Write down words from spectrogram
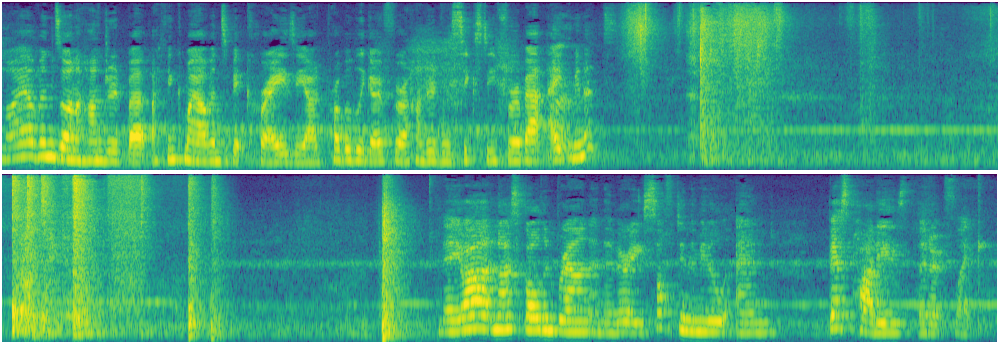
My oven's on 100, but I think my oven's a bit crazy. I'd probably go for 160 for about 8 minutes. There you are, nice golden brown and they're very soft in the middle and Best part is they don't flake.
